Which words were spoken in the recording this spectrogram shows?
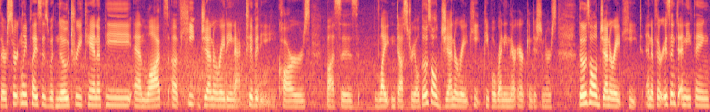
There are certainly places with no tree canopy and lots of heat generating activity cars, buses, light industrial, those all generate heat. People running their air conditioners, those all generate heat. And if there isn't anything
